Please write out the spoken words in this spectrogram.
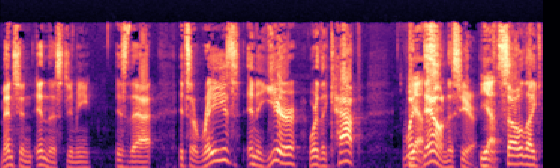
mentioned in this, Jimmy, is that it's a raise in a year where the cap went Yes. down this year. Yes. So, like,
